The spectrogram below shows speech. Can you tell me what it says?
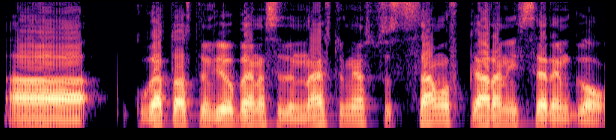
а, когато Астен Вил бе на 17-то място с само вкарани 7 гола.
